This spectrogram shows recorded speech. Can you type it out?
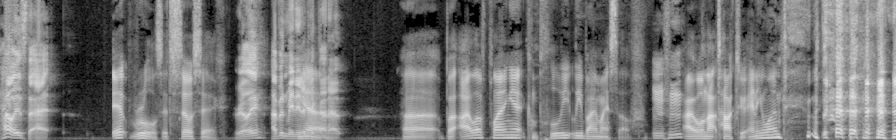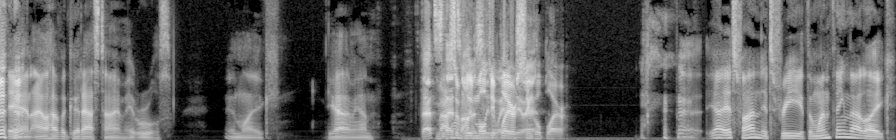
How is that? It rules. It's so sick. Really? I've been meaning to pick that up. Uh, but I love playing it completely by myself. Mm-hmm. I will not talk to anyone, and I'll have a good ass time. It rules. And like, yeah, man. that's Massively that's honestly the way to multiplayer, do it. single player. But yeah, it's fun. It's free. The one thing that like,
